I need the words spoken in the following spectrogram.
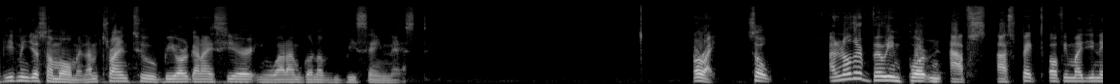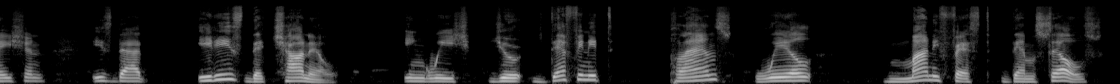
Give me just a moment. I'm trying to be organized here in what I'm going to be saying next. All right. So, another very important abs- aspect of imagination is that it is the channel in which your definite plans will manifest themselves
